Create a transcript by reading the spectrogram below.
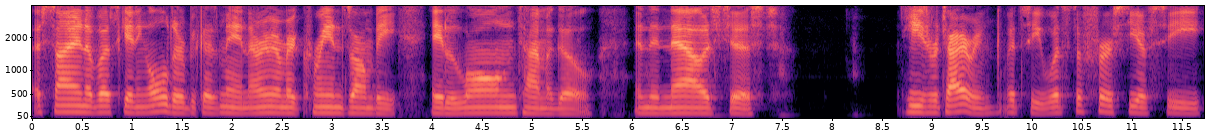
a sign of us getting older because, man, I remember Korean Zombie a long time ago. And then now it's just, he's retiring. Let's see, what's the first UFC?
